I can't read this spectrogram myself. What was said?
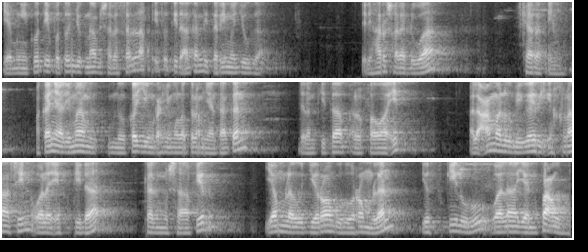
yang mengikuti petunjuk Nabi sallallahu alaihi wasallam itu tidak akan diterima juga. Jadi harus ada dua syarat ini. Makanya Imam Ibnu Qayyim rahimahullah taala menyatakan dalam kitab Al-Fawaid, al-amalu bi ghairi ikhlasin wala iqtida kal musafir yamlau jirabuhu ramlan yuthqiluhu wala yanfa'uhu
